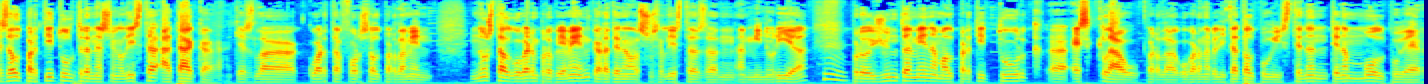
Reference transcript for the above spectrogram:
és el partit ultranacionalista Ataca, que és la quarta força al Parlament. No està al govern pròpiament, que ara tenen els socialistes en, en minoria, mm. però juntament amb el partit turc eh, és clau per la governabilitat del país. Tenen, tenen molt poder.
